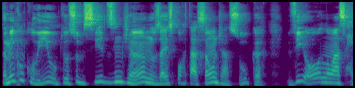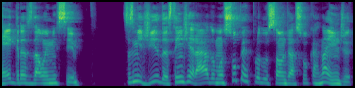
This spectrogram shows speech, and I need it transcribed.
Também concluiu que os subsídios indianos à exportação de açúcar violam as regras da OMC. Essas medidas têm gerado uma superprodução de açúcar na Índia,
